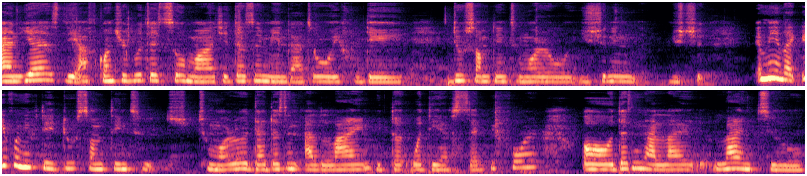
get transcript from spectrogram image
and yes they have contributed so much. It doesn't mean that oh if they do something tomorrow you shouldn't you should i mean like even if they do something to tomorrow that doesn't align with the, what they have said before or doesn't align, align to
